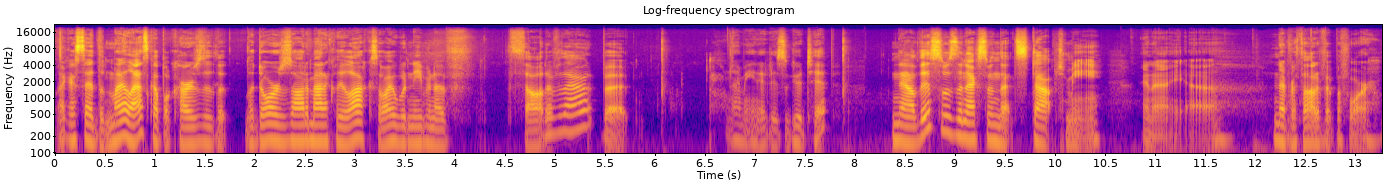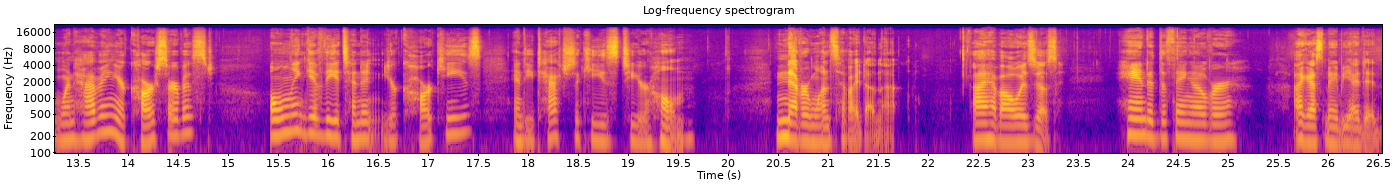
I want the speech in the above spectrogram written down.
like I said, my last couple cars, the, the doors automatically lock, so I wouldn't even have thought of that. But I mean, it is a good tip. Now, this was the next one that stopped me, and I uh, never thought of it before. When having your car serviced, only give the attendant your car keys and detach the keys to your home. Never once have I done that. I have always just handed the thing over. I guess maybe I did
